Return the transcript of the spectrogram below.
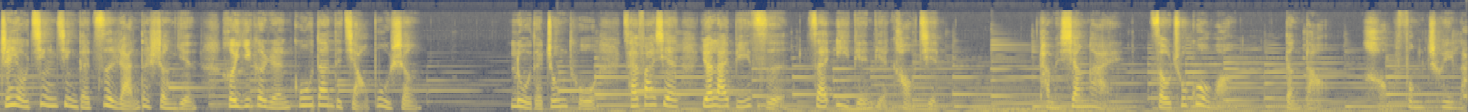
只有静静的自然的声音和一个人孤单的脚步声。路的中途，才发现原来彼此在一点点靠近。他们相爱，走出过往，等到好风吹来，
